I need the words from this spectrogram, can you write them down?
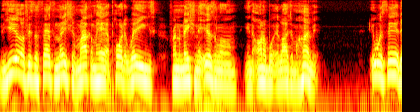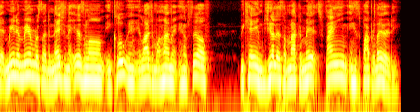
The year of his assassination, Malcolm had parted ways from the Nation of Islam and the Honorable Elijah Muhammad. It was said that many members of the Nation of Islam, including Elijah Muhammad himself, became jealous of Malcolm X's fame and his popularity.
